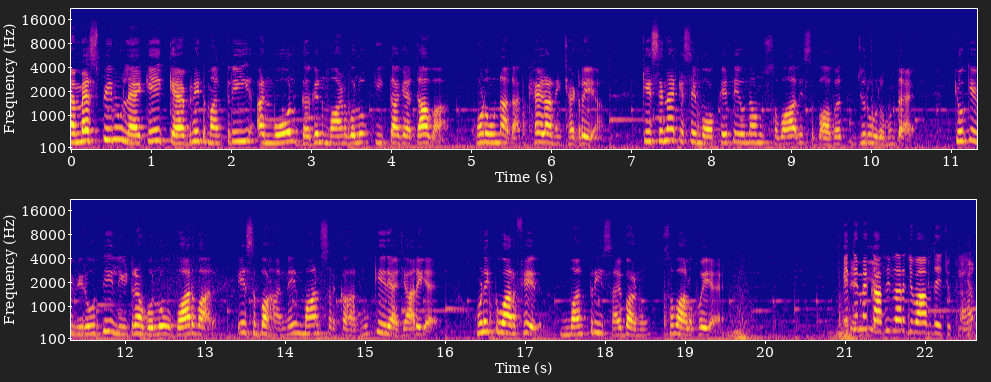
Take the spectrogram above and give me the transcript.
ਐਮਐਸਪੀ ਨੂੰ ਲੈ ਕੇ ਕੈਬਨਿਟ ਮੰਤਰੀ ਅਨਮੋਲ ਗਗਨ ਮਾਨ ਵੱਲੋਂ ਕੀਤਾ ਗਿਆ ਦਾਵਾ ਹੁਣ ਉਹਨਾਂ ਦਾ ਖਹਿੜਾ ਨਹੀਂ ਛੱਡ ਰਿਹਾ। ਕਿਸੇ ਨਾ ਕਿਸੇ ਮੌਕੇ ਤੇ ਉਹਨਾਂ ਨੂੰ ਸਵਾਲ ਇਸ ਬਾਬਤ ਜ਼ਰੂਰ ਹੁੰਦਾ ਹੈ ਕਿਉਂਕਿ ਵਿਰੋਧੀ ਲੀਡਰਾਂ ਵੱਲੋਂ ਵਾਰ-ਵਾਰ ਇਸ ਬਹਾਨੇ ਮਾਨ ਸਰਕਾਰ ਨੂੰ ਘੇਰਿਆ ਜਾ ਰਿਹਾ ਹੈ। ਹੁਣ ਇੱਕ ਵਾਰ ਫਿਰ ਮੰਤਰੀ ਸਾਹਿਬਾਂ ਨੂੰ ਸਵਾਲ ਹੋਇਆ ਹੈ। ਇਹ ਤੇ ਮੈਂ ਕਾਫੀ ਵਾਰ ਜਵਾਬ ਦੇ ਚੁੱਕੀ ਹਾਂ।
